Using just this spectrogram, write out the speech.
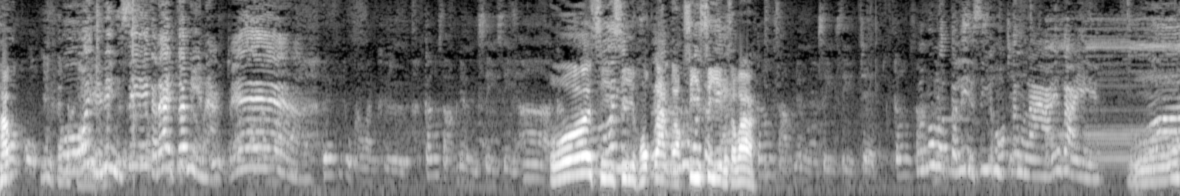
ครับ ยิ่งแต่บ่โอ้ยวิ่งซีก็ได้ก็นี่นะแม่เลขที่ถูกรางวัลคือ931 445โอ้ยสี่สี่หกล่างออกสี่สี่มาซะว่า931 447มันนู่นลอตเตอรี่ซีหกตั้งหลายใบโอ้ยซีหซื้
